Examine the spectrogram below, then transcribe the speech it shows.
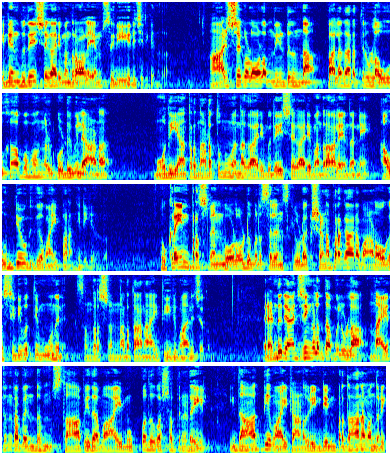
ഇന്ത്യൻ വിദേശകാര്യ മന്ത്രാലയം സ്ഥിരീകരിച്ചിരിക്കുന്നത്. ആഴ്ചകളോളം നീണ്ടുനിന്ന പലതരത്തിലുള്ള ഊഹാപോഹങ്ങൾക്കൊടുവിലാണ് മോദി യാത്ര നടത്തുന്നു എന്ന കാര്യം വിദേശകാര്യ മന്ത്രാലയം തന്നെ ഔദ്യോഗികമായി പറഞ്ഞിരിക്കുന്നത്. ഉക്രൈൻ പ്രസിഡന്റ് വോളോഡിമിർ സെലൻസ്കിയുടെ ക്ഷണപ്രകാരമാണ് ഓഗസ്റ്റ് ഇരുപത്തി മൂന്നിന് സന്ദർശനം നടത്താനായി തീരുമാനിച്ചത്. രണ്ട് രാജ്യങ്ങളും തമ്മിലുള്ള നയതന്ത്ര ബന്ധം സ്ഥാപിതമായി മുപ്പത് വർഷത്തിനിടയിൽ ഇതാദ്യമായിട്ടാണ് ഒരു ഇന്ത്യൻ പ്രധാനമന്ത്രി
